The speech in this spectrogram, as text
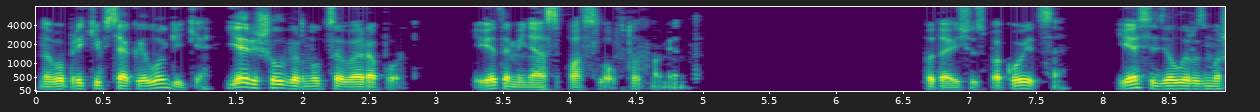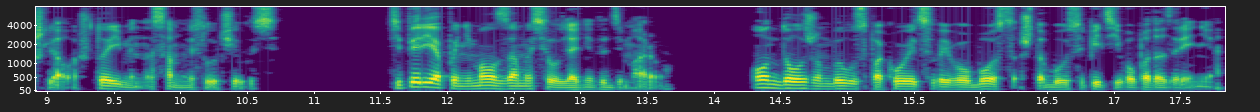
Но вопреки всякой логике, я решил вернуться в аэропорт. И это меня спасло в тот момент. Пытаясь успокоиться, я сидел и размышлял, что именно со мной случилось. Теперь я понимал замысел Леонида Димарова. Он должен был успокоить своего босса, чтобы усыпить его подозрения.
